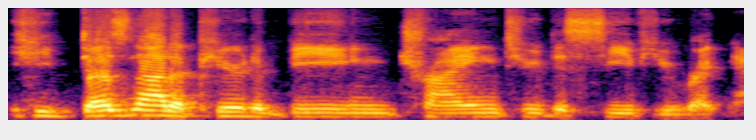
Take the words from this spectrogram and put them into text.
he does not appear to be trying to deceive you right now.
